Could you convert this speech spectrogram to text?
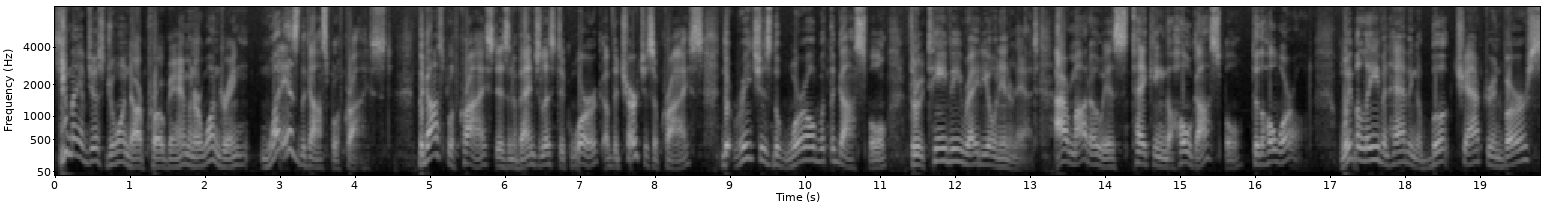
You may have just joined our program and are wondering, what is the Gospel of Christ? The Gospel of Christ is an evangelistic work of the churches of Christ that reaches the world with the Gospel through TV, radio, and Internet. Our motto is taking the whole Gospel to the whole world. We believe in having a book, chapter, and verse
